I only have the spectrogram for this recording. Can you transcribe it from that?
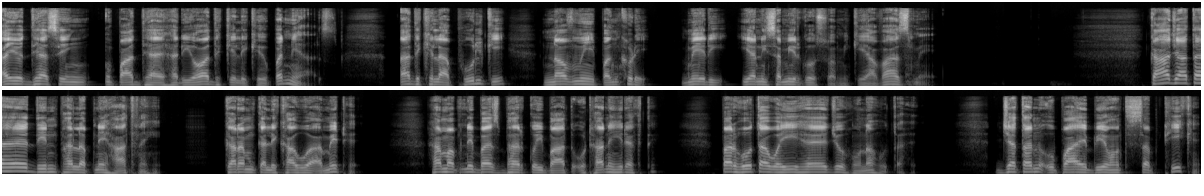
अयोध्या सिंह उपाध्याय हरिऔध के लिखे उपन्यास, अधखिला फूल की नवमी पंखुड़ी, मेरी यानी समीर गोस्वामी की आवाज़ में। कहा जाता है, दिन फल अपने हाथ नहीं, कर्म का लिखा हुआ अमिट है। हम अपने बस भर कोई बात उठा नहीं रखते, पर होता वही है जो होना होता है। जतन, उपाय, ब्योंत सब ठीक हैं,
